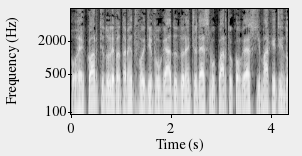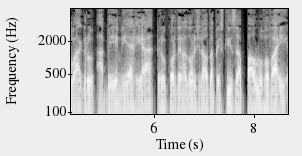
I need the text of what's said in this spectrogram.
O recorte do levantamento foi divulgado durante o 14º Congresso de Marketing do Agro, ABMRA, pelo coordenador-geral da pesquisa, Paulo Rovai.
